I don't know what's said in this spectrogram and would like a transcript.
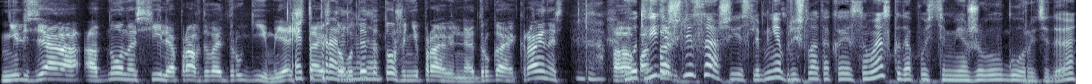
нельзя одно насилие оправдывать другим. Я это считаю, что вот да. это тоже неправильная, другая крайность. Да. А, вот поставить... видишь ли, Саша, если мне пришла такая смс, допустим, я живу в городе, да,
